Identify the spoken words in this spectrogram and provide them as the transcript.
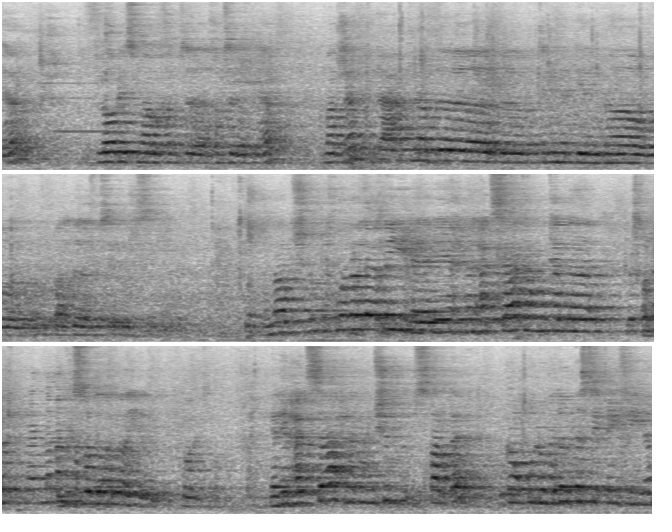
درهم فلوريس مارو 5000 درهم مرجان تعاملنا بالكلمات ديالنا وبعض الوسائل نعرف شنو الاخوان لا بينه يعني إحنا لحد الساعة كان باش بالنسبة يعني لحد الساعة إحنا كنمشيو بال start-up وكنقولوا مادام الناس تيقين فينا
